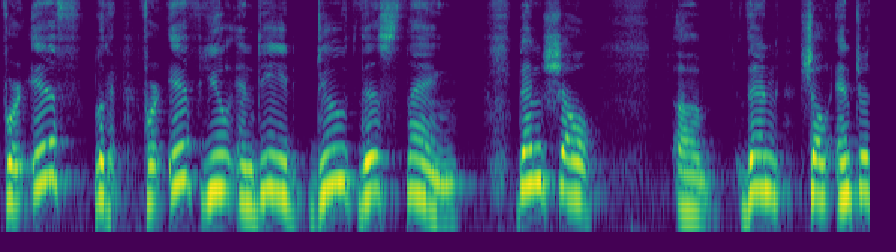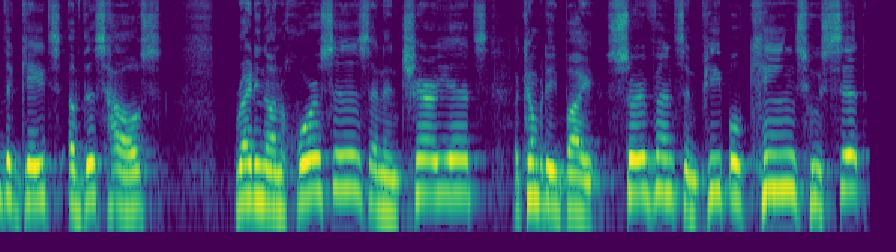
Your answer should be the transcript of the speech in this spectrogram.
For if, look at, for if you indeed do this thing, then shall, um, then shall enter the gates of this house riding on horses and in chariots, accompanied by servants and people, kings who sit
